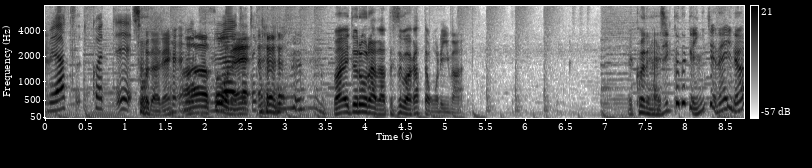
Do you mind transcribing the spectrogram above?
つ目立つこうやってそうだね。あー、そうねワイトローラーだってすぐ分かったもん俺今。えこの端っことかいいんじゃないの？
